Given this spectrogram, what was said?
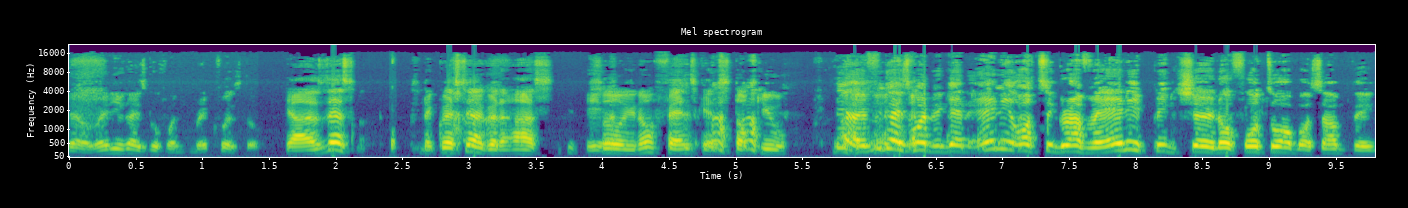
Yeah, where do you guys go for breakfast, though? Yeah, that's the question I'm gonna ask. Yeah. So you know, fans can stalk you. Yeah, if you guys want to get any autograph or any picture or photo op or something,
